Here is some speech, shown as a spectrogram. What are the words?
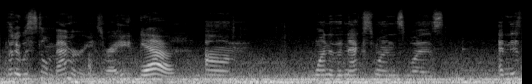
But it was still memories, right? Yeah. um, one of the next ones was, and this,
